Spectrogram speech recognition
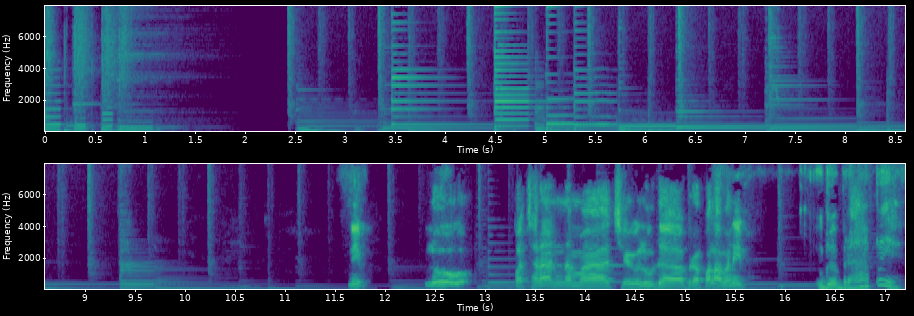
Nip, lu pacaran sama cewek lu udah berapa lama nih? Udah berapa ya?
